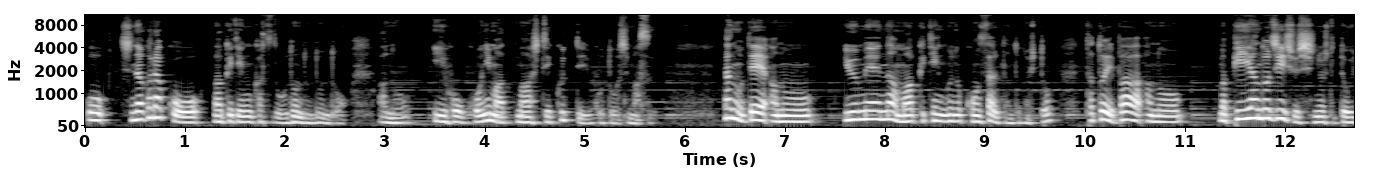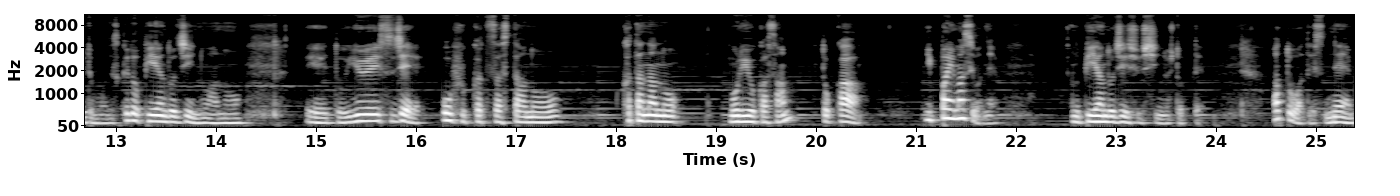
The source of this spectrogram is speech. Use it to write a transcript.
をしながらこうマーケティング活動をどんどんどんどんあのいい方向に、ま、回していくっていうことをします。なのであの有名なマーケティングのコンサルタントの人例えばあの、まあ、P&G 出身の人って多いと思うんですけど P&G のあの、えーと、USJ を復活させたあの刀の森岡さんとかいっぱいいますよねあの P&G 出身の人って。あとはですね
